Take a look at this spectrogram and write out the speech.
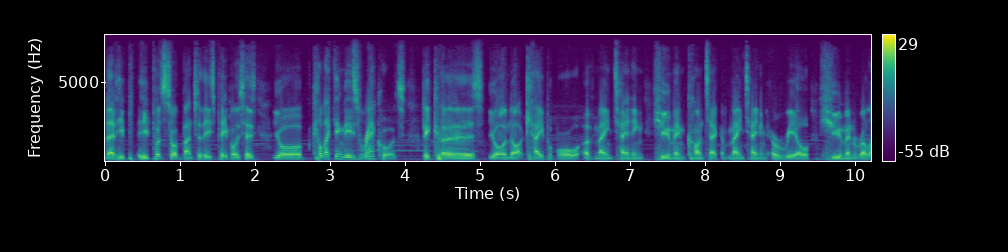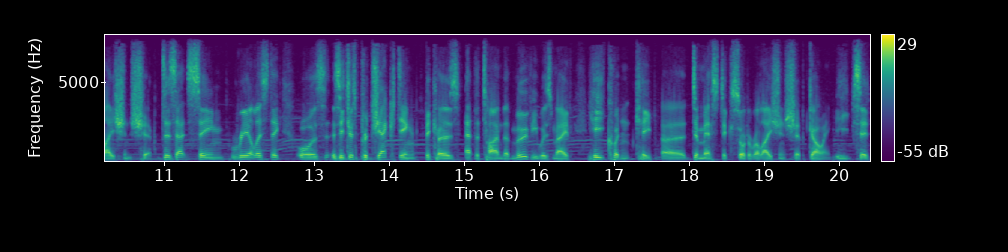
that he he puts to a bunch of these people? He says, "You're collecting these records because you're not capable of maintaining human contact, of maintaining a real human relationship." Does that seem realistic, or is, is he just projecting because at the time the movie was made, he couldn't keep a domestic sort of relationship going? He said,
